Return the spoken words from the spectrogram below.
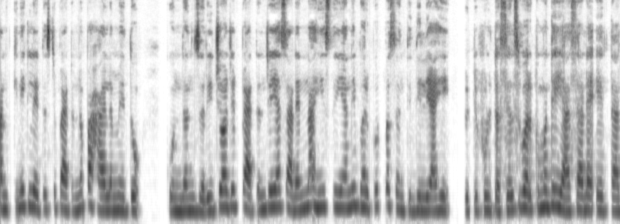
आणखीन एक लेटेस्ट पॅटर्न पाहायला मिळतो. कुंदन जरी जॉर्जेट पॅटर्नच्या या साड्यांनाही स्त्रियांनी भरपूर पसंती दिली आहे. ब्युटिफुल टसेल्स वर्कमध्ये या साड्या येतात.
